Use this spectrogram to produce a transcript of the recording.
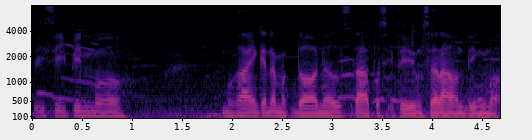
So isipin mo, kumakain ka ng McDonald's tapos ito yung surrounding mo.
